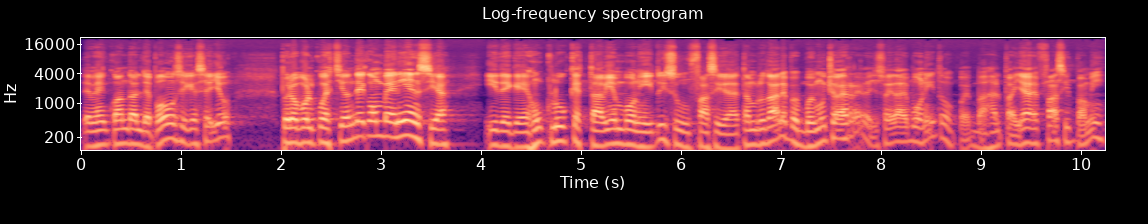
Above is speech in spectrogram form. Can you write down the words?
de vez en cuando al de Ponce y qué sé yo. Pero por cuestión de conveniencia y de que es un club que está bien bonito y sus facilidades están brutales, pues voy mucho a RL. Yo soy de bonito, pues bajar para allá es fácil para mí.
